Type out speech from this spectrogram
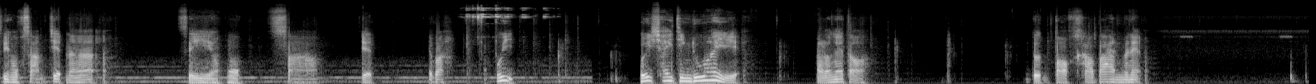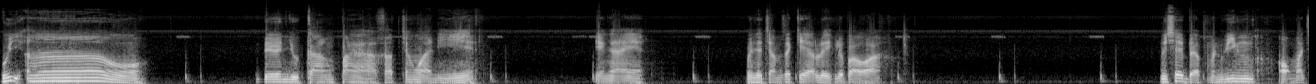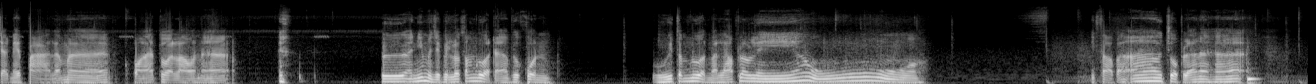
สี่หกสามเจ็ดนะฮะสี่หกสาม เจ็ดใช่ปะอุ้ยเฮ้ยใช่จริงด้วยเอาแล้วไงต่อโดนตอกคาบ้านปะเนี่ยอุ้ยอ้าวเดินอยู่กลางป่าครับ จังหวะนี้ยังไง มันจะจำสแกร์เราอีกหรือเปล่าวะไม่ใช่แบบมันวิ่งออกมาจากในป่าแล้วมาคว้าตัวเรานะฮะเอออันนี้เหมือนจะเป็นรถตำรวจนะครับทุกคน อุ้ยตำรวจมารับเราแล้วอีกต่อไปอ้าว จบแล้วนะฮะ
